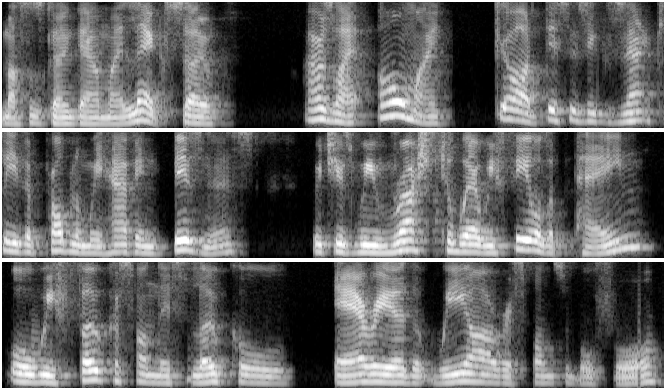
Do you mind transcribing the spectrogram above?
muscles going down my legs. So I was like, oh my God, this is exactly the problem we have in business, which is we rush to where we feel the pain or we focus on this local area that we are responsible for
